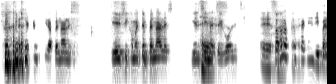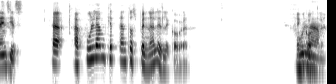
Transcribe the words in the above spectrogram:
tira penales. Y ellos sí cometen penales. Y él sí mete goles. Son las pequeñas diferencias. A, a, Fulham, ¿qué tantos penales le cobran? En contra.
